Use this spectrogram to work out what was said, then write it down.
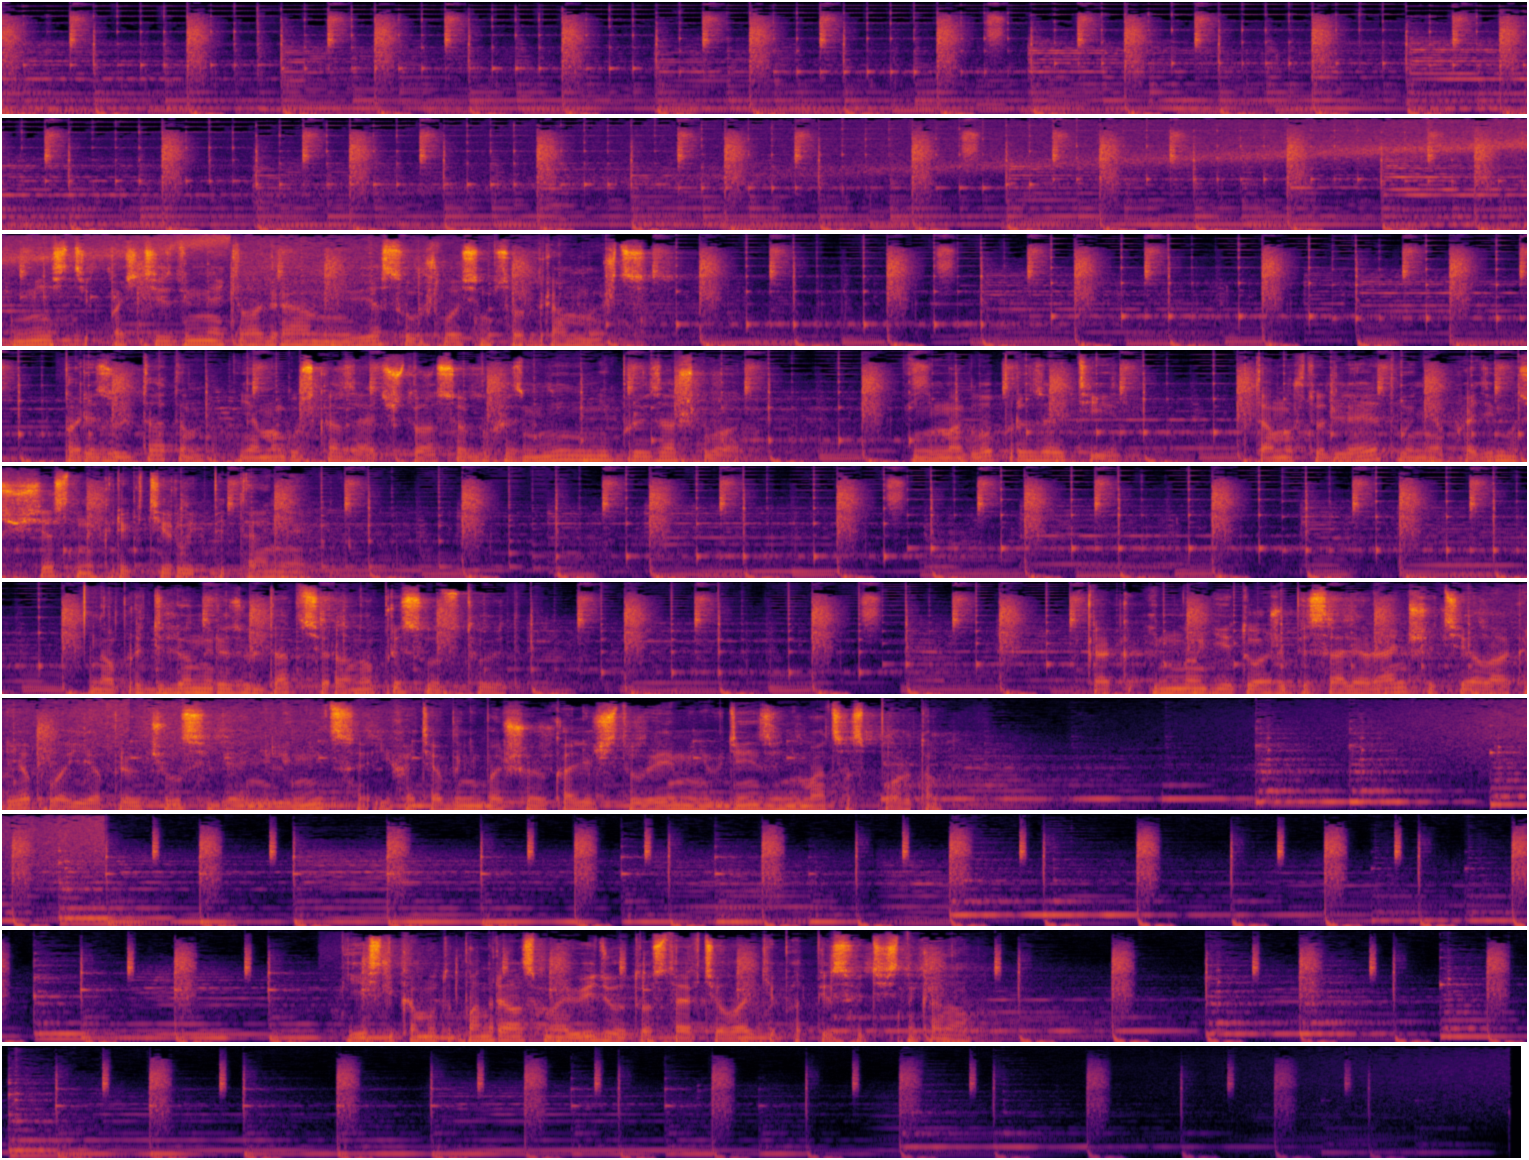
Вместе почти с двумя килограммами веса ушло 700 грамм мышц. По результатам я могу сказать, что особых изменений не произошло и не могло произойти, потому что для этого необходимо существенно корректировать питание. Но определенный результат все равно присутствует – как и многие тоже писали раньше, тело окрепло, и я приучил себя не лениться и хотя бы небольшое количество времени в день заниматься спортом. Если кому-то понравилось мое видео, то ставьте лайки подписывайтесь на канал.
